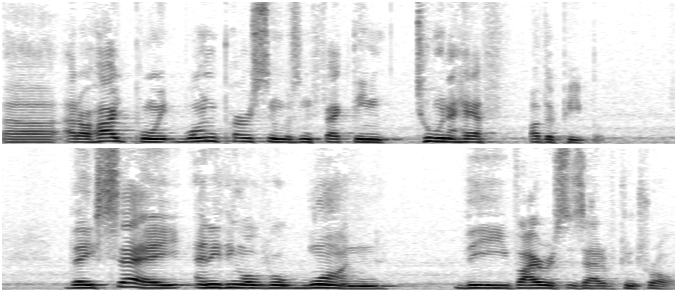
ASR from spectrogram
uh, at our high point, one person was infecting two and a half other people they say anything over one, the virus is out of control.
